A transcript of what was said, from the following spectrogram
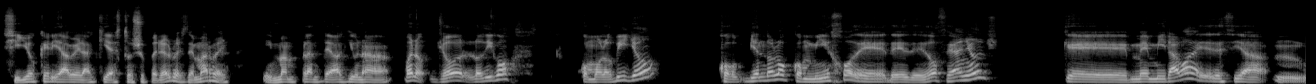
si yo quería ver aquí a estos superhéroes de Marvel y me han planteado aquí una... Bueno, yo lo digo como lo vi yo, viéndolo con mi hijo de, de, 12 años, que me miraba y decía, mm,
